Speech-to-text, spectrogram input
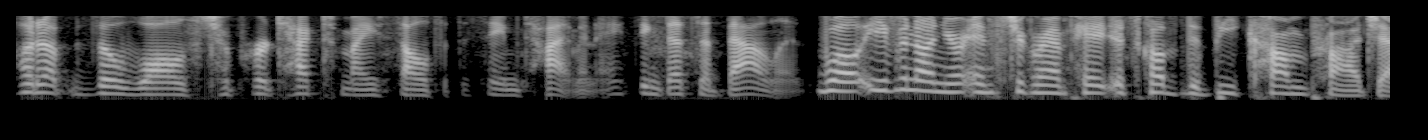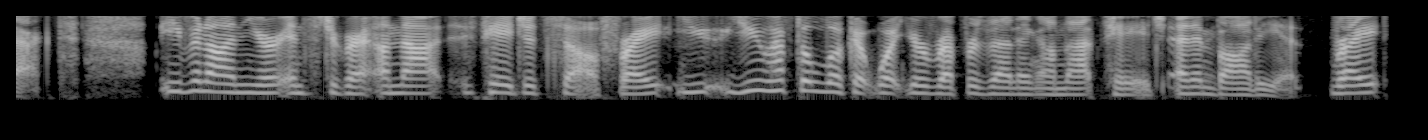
put up the walls to protect myself at the same time. And I think that's a balance. Well, even on your Instagram page, it's called the Become Project. Even on your Instagram, on that page itself, right? You you have to look at what you're representing on that page and embody it, right?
